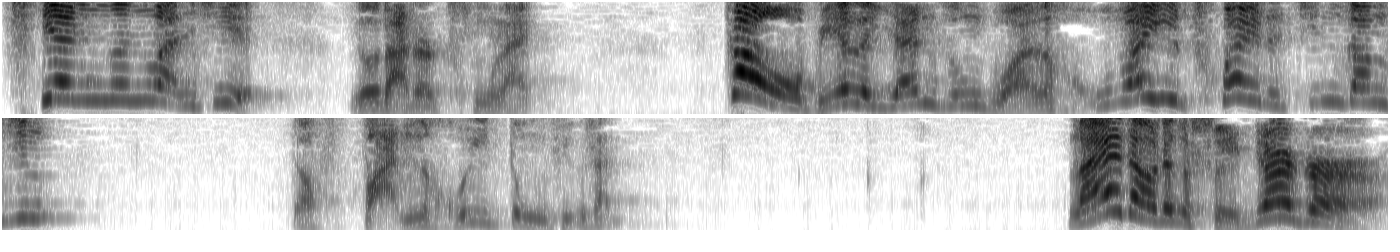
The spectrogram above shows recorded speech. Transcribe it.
千恩万谢，又打这儿出来，告别了严总管，怀揣着《金刚经》，要返回洞庭山。来到这个水边这儿。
